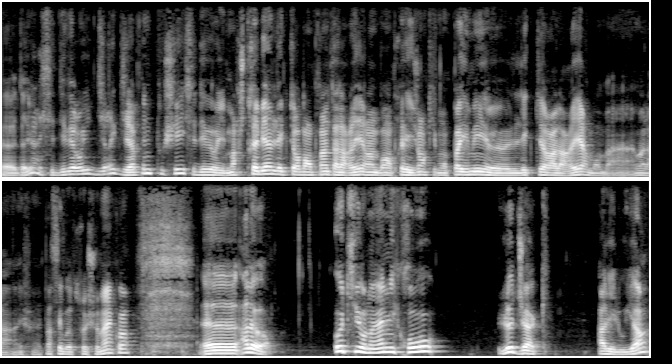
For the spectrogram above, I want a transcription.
Euh, D'ailleurs, il s'est déverrouillé direct. J'ai à peine touché, il s'est déverrouillé. Il marche très bien le lecteur d'empreinte à l'arrière. hein. Bon, après, les gens qui vont pas aimer euh, le lecteur à l'arrière, bon ben voilà, passer votre chemin, quoi. Euh, alors, au-dessus, on a un micro, le jack. Alléluia.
